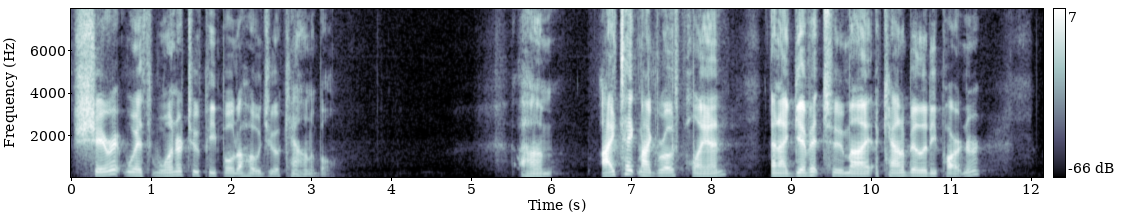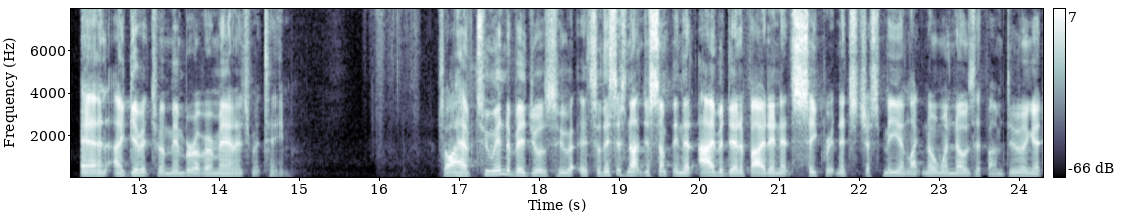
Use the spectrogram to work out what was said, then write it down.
share it with one or two people to hold you accountable. Um, I take my growth plan and I give it to my accountability partner, and I give it to a member of our management team. So I have two individuals who, so this is not just something that I've identified and it's secret and it's just me and like no one knows if I'm doing it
